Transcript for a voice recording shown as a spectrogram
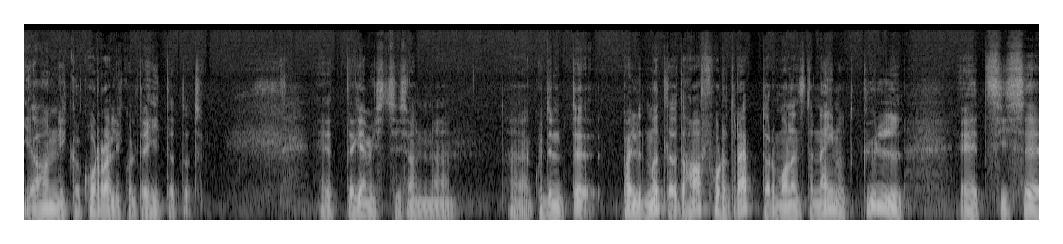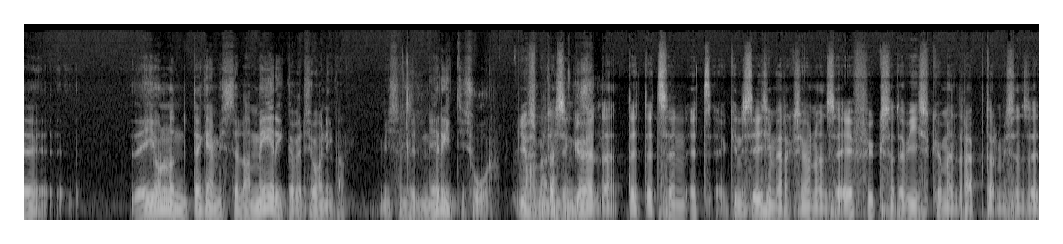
ja on ikka korralikult ehitatud. et tegemist siis on, äh, kui te nüüd, paljud mõtlevad, ahah, Ford Raptor, ma olen seda näinud küll, et siis ei olnud nüüd tegemist selle Ameerika versiooniga, mis on selline eriti suur. just, ma tahtsingi öelda, et, et, et see on, et kindlasti esimene reaktsioon on see F ükssada viiskümmend Raptor, mis on see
